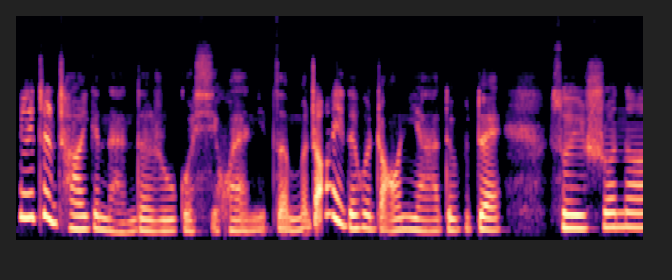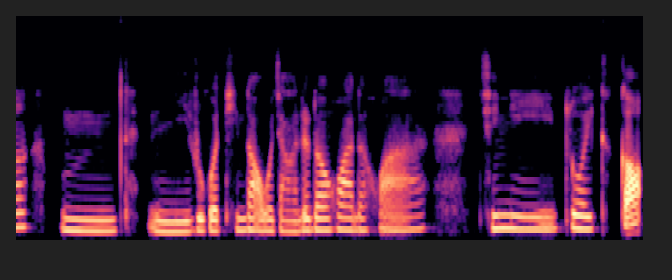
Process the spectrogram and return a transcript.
因为正常一个男的如果喜欢你，怎么着也得会找你啊，对不对？所以说呢，嗯，你如果听到我讲的这段话的话，请你做一个高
